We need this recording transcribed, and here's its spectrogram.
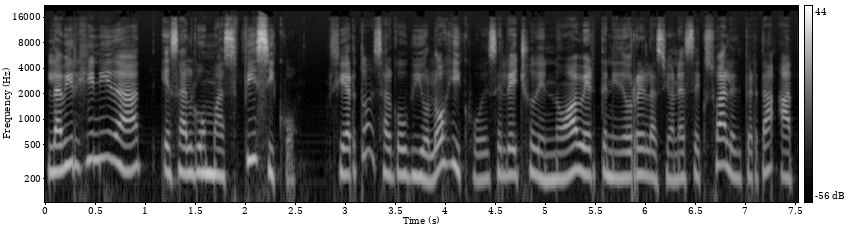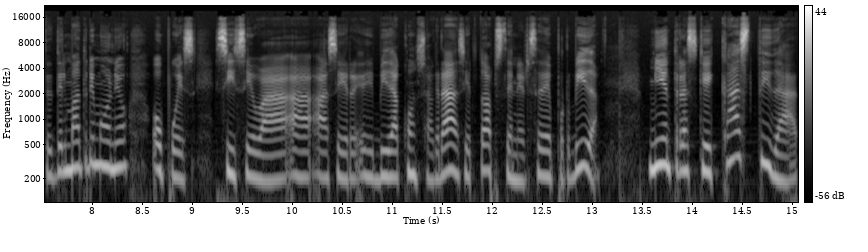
La virginidad es algo más físico, ¿cierto? Es algo biológico, es el hecho de no haber tenido relaciones sexuales, ¿verdad? Antes del matrimonio o pues si se va a hacer eh, vida consagrada, ¿cierto? Abstenerse de por vida. Mientras que castidad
